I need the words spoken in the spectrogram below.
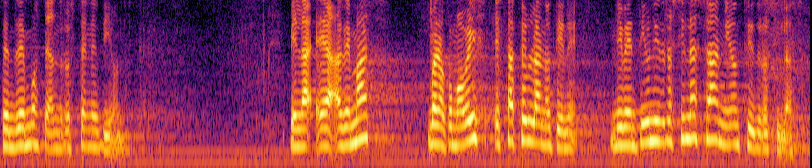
tendremos de androstenediona. Eh, además, bueno, como veis, esta célula no tiene ni 21 hidroxilasa ni 11 hidroxilasa.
